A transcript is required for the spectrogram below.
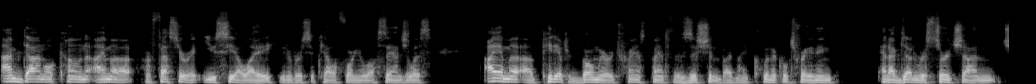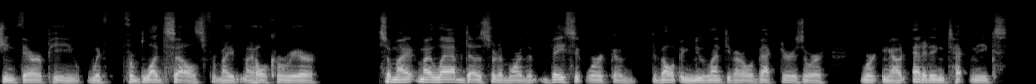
I'm Donald Kohn. I'm a professor at UCLA, University of California, Los Angeles. I am a, a pediatric bone marrow transplant physician by my clinical training and I've done research on gene therapy with for blood cells for my my whole career. So my my lab does sort of more the basic work of developing new lentiviral vectors or working out editing techniques.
